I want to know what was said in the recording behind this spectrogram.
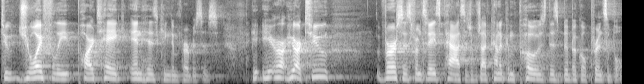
to joyfully partake in his kingdom purposes. Here are, here are two verses from today's passage, which I've kind of composed this biblical principle.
